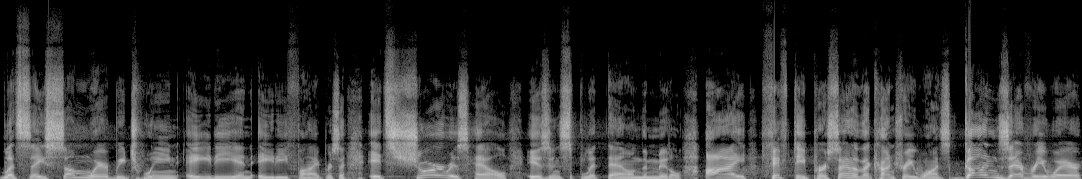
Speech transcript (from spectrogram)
let's say somewhere between 80 and 85%. It sure as hell isn't split down the middle. I, 50% of the country wants guns everywhere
